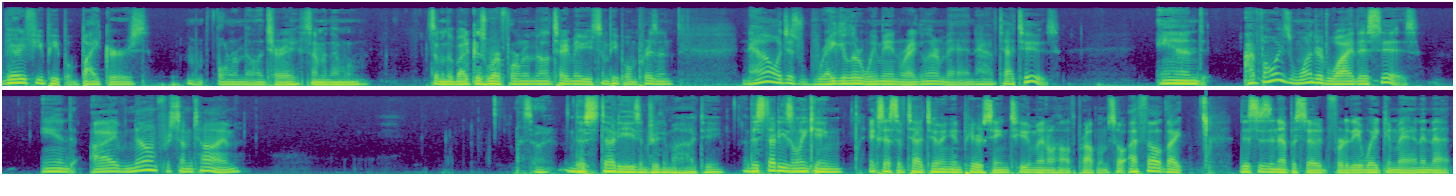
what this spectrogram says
Very few people, bikers, former military, some of them were some of the bikers were former military, maybe some people in prison. Now, just regular women, regular men have tattoos. And I've always wondered why this is. And I've known for some time. Sorry, the studies, I'm drinking my hot tea. The studies linking excessive tattooing and piercing to mental health problems. So I felt like this is an episode for the awakened man in that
